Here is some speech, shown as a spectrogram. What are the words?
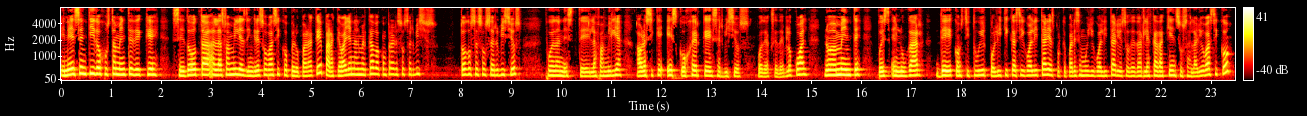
en el sentido justamente de que se dota a las familias de ingreso básico, pero ¿para qué? Para que vayan al mercado a comprar esos servicios. Todos esos servicios puedan este, la familia ahora sí que escoger qué servicios puede acceder, lo cual nuevamente, pues en lugar de constituir políticas igualitarias, porque parece muy igualitario eso de darle a cada quien su salario básico,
